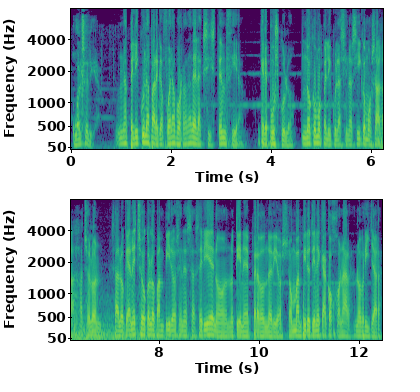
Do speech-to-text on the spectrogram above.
¿cuál sería? Una película para que fuera borrada de la existencia. Crepúsculo. No como película, sino así como saga, a cholón. O sea, lo que han hecho con los vampiros en esa serie no, no tiene perdón de Dios. A un vampiro tiene que acojonar, no brillar.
